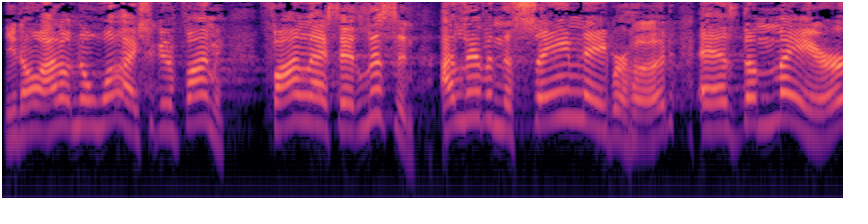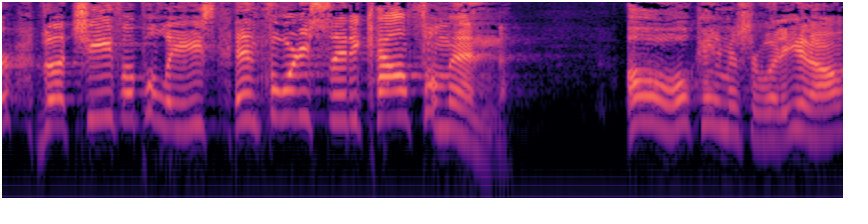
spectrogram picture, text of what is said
You know, I don't know why she couldn't find me. Finally, I said, listen, I live in the same neighborhood as the mayor, the chief of police, and 40 city councilmen. Oh, okay, Mr. Woody, you know,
